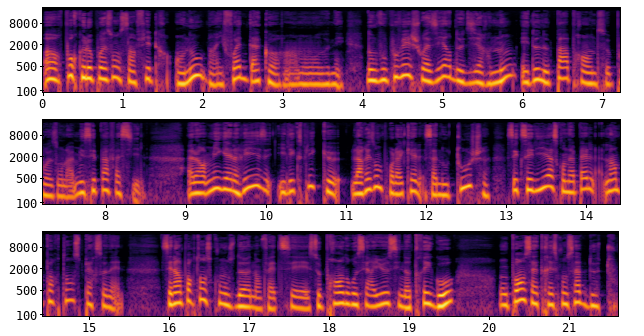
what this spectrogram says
Or, pour que le poison s'infiltre en nous, ben, il faut être d'accord hein, à un moment donné. Donc vous pouvez choisir de dire non et de ne pas prendre ce poison-là, mais c'est pas facile. Alors Miguel Riz, il explique que la raison pour laquelle ça nous touche, c'est que c'est lié à ce qu'on appelle l'importance personnelle. C'est l'importance qu'on se donne en fait, c'est se prendre au sérieux, c'est notre ego. On pense être responsable de tout.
